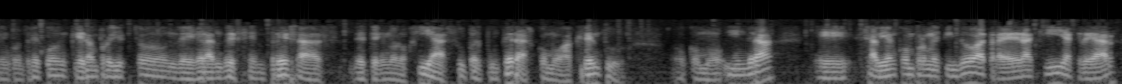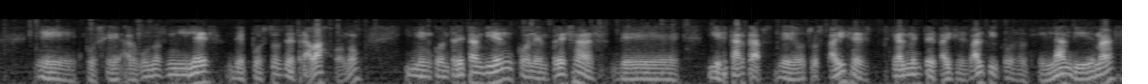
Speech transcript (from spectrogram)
me encontré con que era un proyecto donde grandes empresas de tecnología superpunteras como Accenture o como Indra eh, se habían comprometido a traer aquí y a crear eh, pues eh, algunos miles de puestos de trabajo, ¿no? Y me encontré también con empresas de, y startups de otros países, especialmente de países bálticos, Finlandia y demás,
